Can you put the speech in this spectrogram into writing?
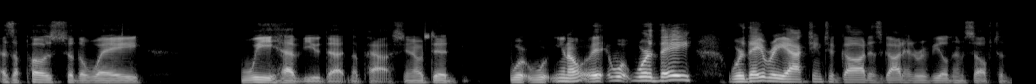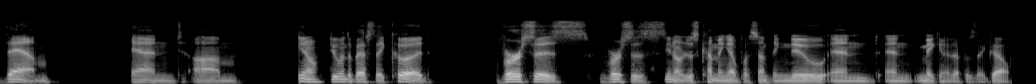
as opposed to the way we have viewed that in the past. You know, did were, were, you know it, were they were they reacting to god as god had revealed himself to them and um you know doing the best they could versus versus you know just coming up with something new and and making it up as they go?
